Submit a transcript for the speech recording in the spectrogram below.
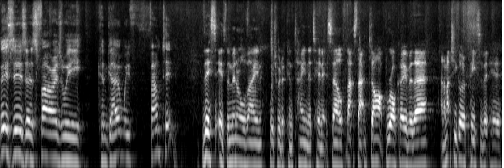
This is as far as we can go, and we've found tin. This is the mineral vein which would have contained the tin itself. That's that dark rock over there, and I've actually got a piece of it here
